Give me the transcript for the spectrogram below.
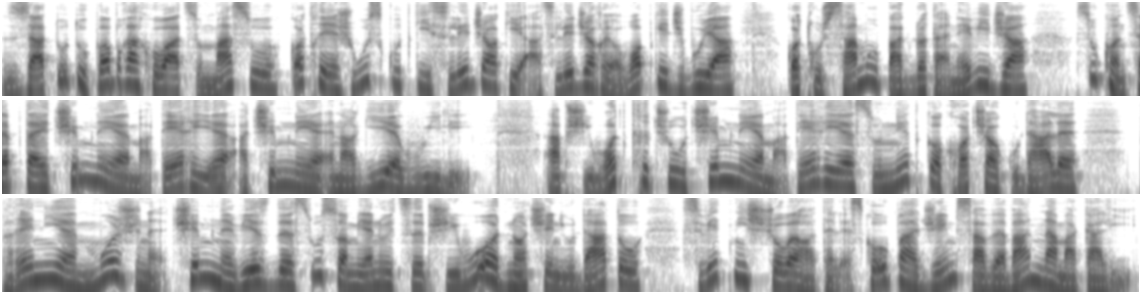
Za tutu pobrachowacu masu, kotrež uskutki sledžarki a sledžarjo obkedžbuja, kotruž samu pak dotal ne widza, su konceptaj čimneje materie a čimneje energie wili. A przy odkryciu čimneje materie su netko kročałku dale, Prenie możne čimne hviezdy sú so mienujúce pri uhodnočeniu dátov svetnišťového teleskopa Jamesa Webba namakali.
